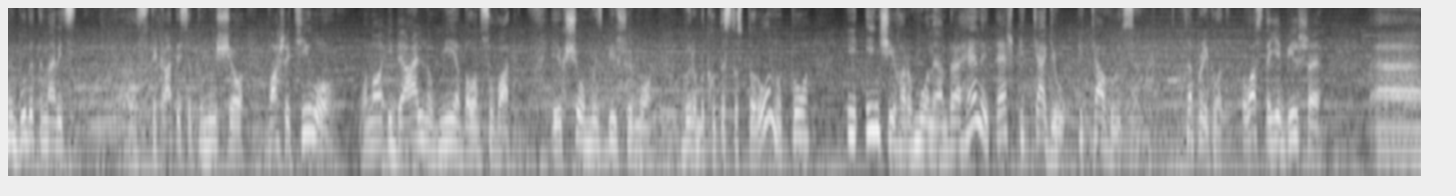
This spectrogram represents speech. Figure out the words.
не будете навіть е, стикатися, тому що ваше тіло воно ідеально вміє балансувати. І якщо ми збільшуємо вироботку тестостерону, то і інші гормони андрогени теж підтягуються. Наприклад, у вас стає більше, е,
